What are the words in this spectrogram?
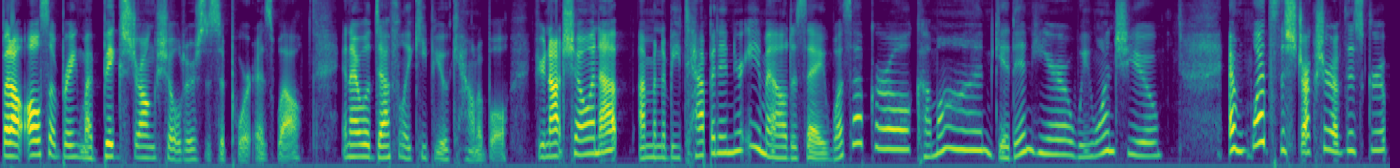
but I'll also bring my big, strong shoulders to support as well. And I will definitely keep you accountable. If you're not showing up, I'm going to be tapping in your email to say, What's up, girl? Come on, get in here. We want you. And what's the structure of this group?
